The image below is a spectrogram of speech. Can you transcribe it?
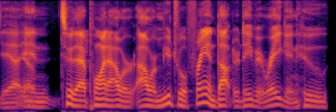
Yeah, yep. and to that point, our our mutual friend, Dr. David Reagan, who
